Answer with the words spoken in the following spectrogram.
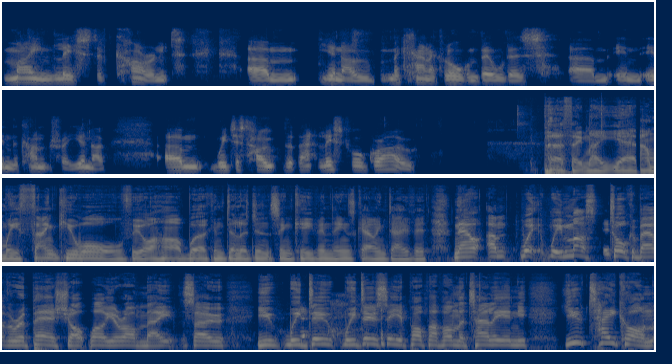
main list of current um, you know mechanical organ builders um, in in the country you know um, we just hope that that list will grow Perfect, mate. Yeah. And we thank you all for your hard work and diligence in keeping things going, David. Now, um, we, we must talk about the repair shop while you're on, mate. So you, we do, we do see you pop up on the telly and you, you take on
